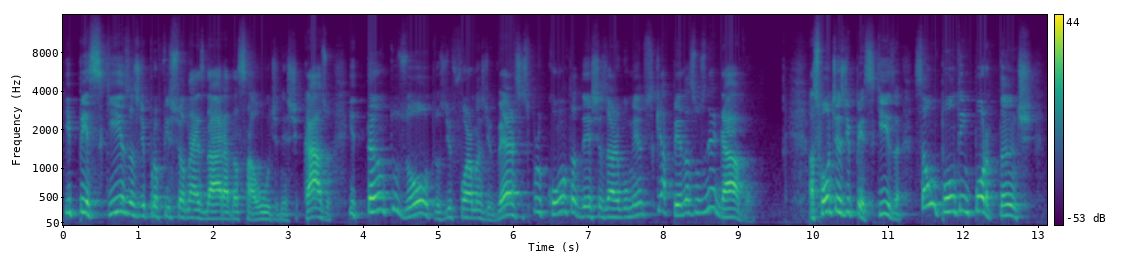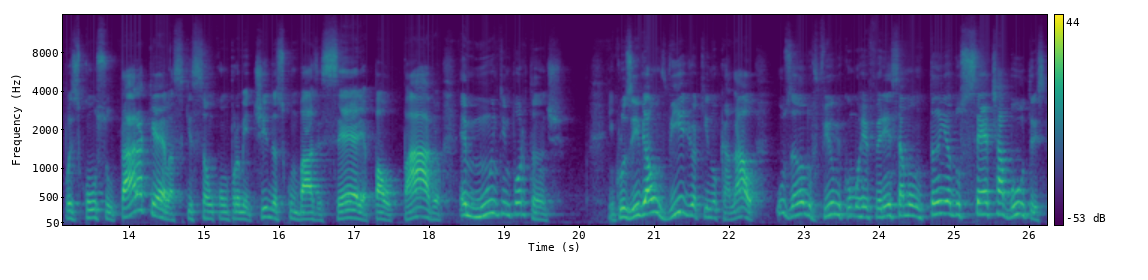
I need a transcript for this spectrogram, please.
e pesquisas de profissionais da área da saúde, neste caso, e tantos outros de formas diversas por conta destes argumentos que apenas os negavam. As fontes de pesquisa são um ponto importante, pois consultar aquelas que são comprometidas com base séria, palpável, é muito importante. Inclusive, há um vídeo aqui no canal usando o filme como referência à Montanha dos Sete Abutres,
